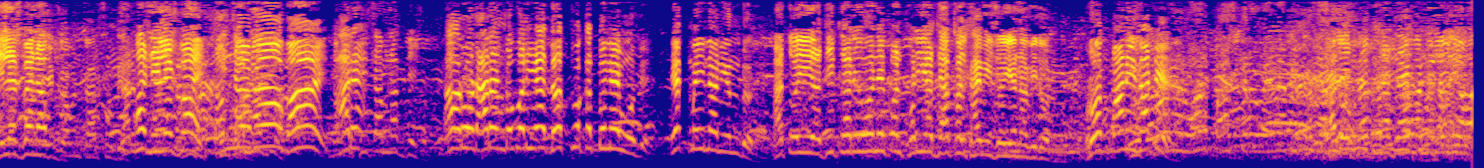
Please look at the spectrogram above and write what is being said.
નિલેશભાઈ નાખો હા નિલેશભાઈ ખીચામાં ભાઈ. તમારે ખીચામાં નાખી દેજો. આ રોડ આરન ડોબરિયા દસ વખત બનાવ્યો છે એક મહિનાની અંદર. હા તો એ અધિકારીઓને પણ ફરિયાદ દાખલ થવી જોઈએ એના વિરોધ. રોજ પાણી ખાલી ટ્રકના ડ્રાઈવરને. અલા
